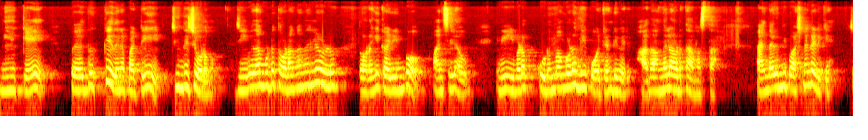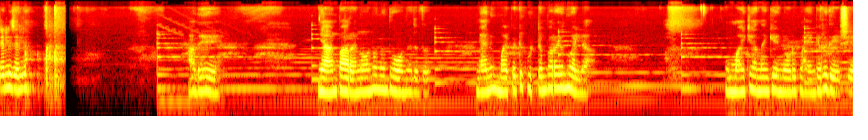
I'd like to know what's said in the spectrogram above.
നീയൊക്കെ പെതുക്കെ ഇതിനെപ്പറ്റി ചിന്തിച്ചു തുടങ്ങും. ജീവിതം അങ്ങോട്ട് തുടങ്ങുന്നില്ലേ ഉള്ളൂ. തുടങ്ങി കഴിയുമ്പോൾ മനസ്സിലാവും. ഇനി ഇവിടെ കുടുംബം കൂടെ നീ പോറ്റേണ്ടി വരും. അതന്നല്ല അവിടുത്തെ അവസ്ഥ. എന്തായാലും നീ ഭക്ഷണം കഴിക്കേ. ചെല്ല് ചെല്ല്. അതെ ഞാൻ പറയുന്നോണ്ടൊന്നും തോന്നരുത്. ഞാൻ ഉമ്മയെ പറ്റി കുറ്റം പറയുന്നുമല്ല. അന്നെങ്കിൽ എന്നോട് ഭയങ്കര ദേഷ്യ.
